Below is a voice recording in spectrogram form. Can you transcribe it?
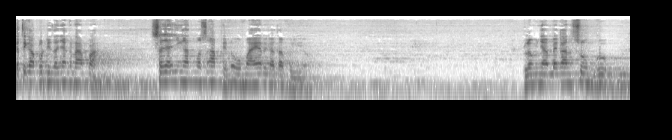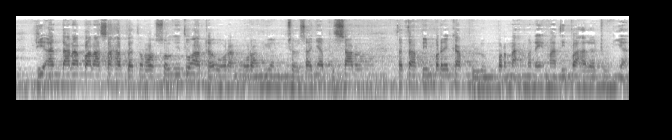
Ketika pun ditanya kenapa, saya ingat Mus'ab bin Umair kata beliau belum menyampaikan sungguh di antara para sahabat Rasul itu ada orang-orang yang jasanya besar tetapi mereka belum pernah menikmati pahala dunia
